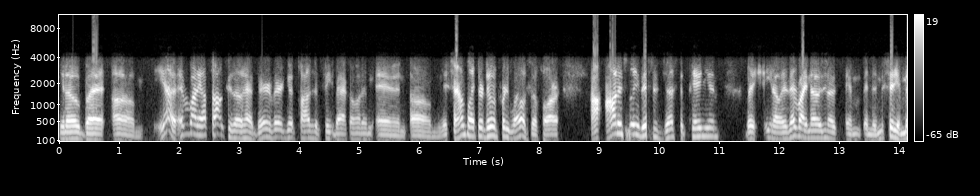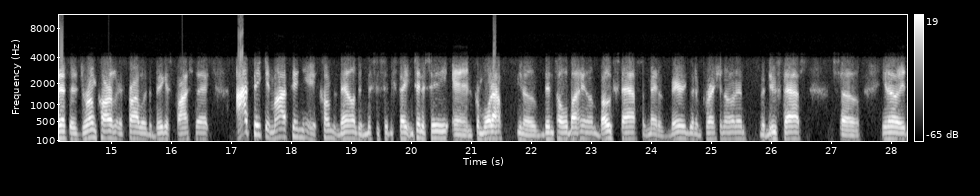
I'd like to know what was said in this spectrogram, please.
You know, but um, yeah, everybody I've talked to though had very, very good positive feedback on him, and um, it sounds like they're doing pretty well so far. I, honestly, this is just opinion, but you know, as everybody knows, you know, in, in the city of Memphis, Jerome Carvin is probably the biggest prospect. I think, in my opinion, it comes down to Mississippi State and Tennessee, and from what I've you know been told by him, both staffs have made a very good impression on him. The new staffs, so you know, it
